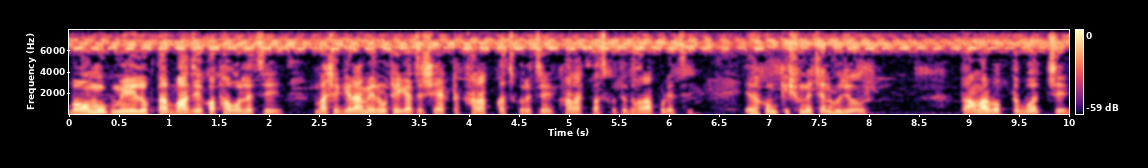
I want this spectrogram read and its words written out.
বা অমুক মেয়ে লোক তার বাজে কথা বলেছে, বা সে গ্রামে রটে গেছে, সে একটা খারাপ কাজ করেছে, খারাপ কাজ করতে ধরা পড়েছে। এরকম কি শুনেছেন হুজুর? তো আমার বক্তব্য হচ্ছে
